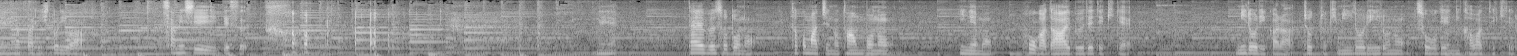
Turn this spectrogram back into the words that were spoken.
えー、やっぱり一人は寂しいです。ねだいぶ外の多古町の田んぼの稲も穂がだいぶ出てきて緑からちょっと黄緑色の草原に変わってきてるん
